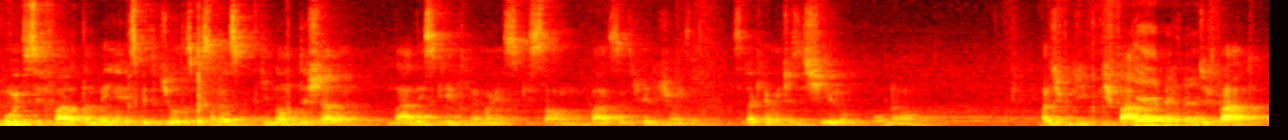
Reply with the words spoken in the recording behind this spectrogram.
Muito se fala também a respeito de outras personagens que não deixaram nada escrito, né, mas que são bases de religiões. Né? Será que realmente existiram ou não? Mas de, de, de fato, é de fato,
